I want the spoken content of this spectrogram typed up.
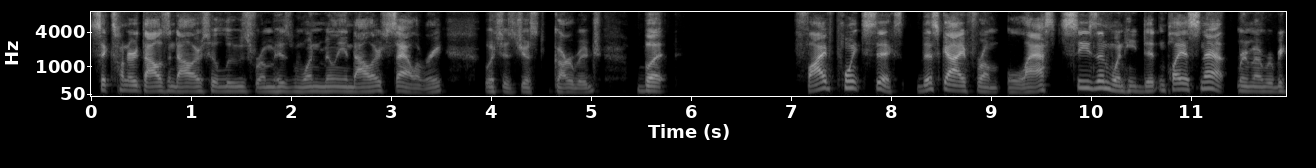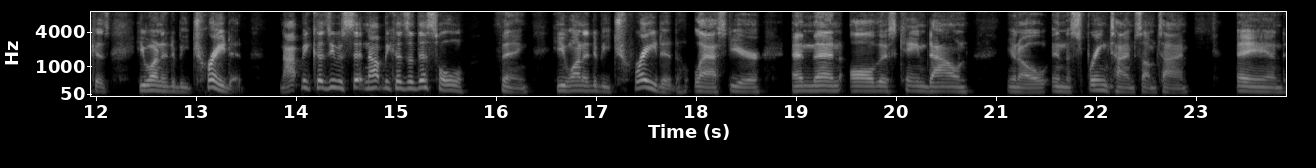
$600,000 he'll lose from his 1 million dollars salary, which is just garbage. But 5.6 this guy from last season when he didn't play a snap remember because he wanted to be traded. Not because he was sitting out because of this whole thing. He wanted to be traded last year and then all this came down you know in the springtime sometime and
